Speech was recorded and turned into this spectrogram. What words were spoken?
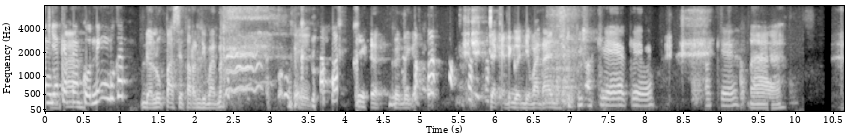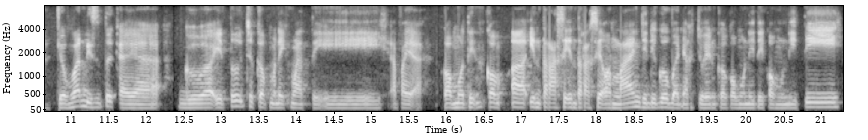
yang jaketnya kuning bukan udah lupa sih taruh di mana. gue udah gue udah Jaketnya gue di mana aja. Oke oke oke. Nah, cuman di situ kayak gua itu cukup menikmati apa ya komuti kom- eh, interaksi-interaksi online. Jadi gue banyak join ke community-community,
